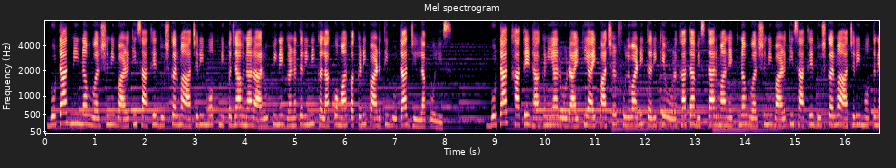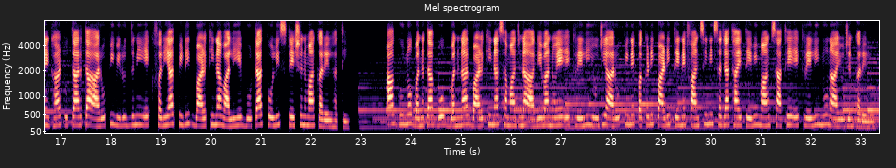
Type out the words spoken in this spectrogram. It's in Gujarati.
બોટાદની નવ વર્ષની બાળકી સાથે દુષ્કર્મ આચરી મોત નિપજાવનાર આરોપીને ગણતરીની કલાકોમાં પકડી પાડતી બોટાદ જિલ્લા પોલીસ. બોટાદ ખાતે ઢાકણિયા રોડ આઈટીઆઈ પાછળ ફૂલવાડી તરીકે ઓળખાતા વિસ્તારમાં એક નવ વર્ષની બાળકી સાથે દુષ્કર્મ આચરી મોતને ઘાટ ઉતારતા આરોપી વિરુદ્ધની એક ફરિયાદ પીડિત બાળકીના વાલીએ બોટાદ પોલીસ સ્ટેશનમાં કરેલ હતી. આ ગુનો બનતા ભોગ બનનાર બાળકીના સમાજના આગેવાનોએ એક રેલી યોજી આરોપીને પકડી પાડી તેને ફાંસીની સજા થાય તેવી માંગ સાથે એક રેલીનું આયોજન કરેલું.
